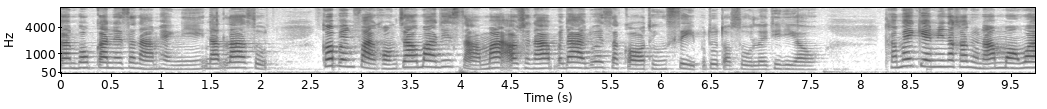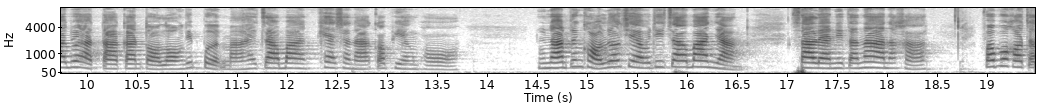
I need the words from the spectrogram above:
การพบกันในสนามแห่งนี้นัดล่าสุด ก็เป็นฝ่ายของเจ้าบ้านที่สามารถเอาชนะไปได้ด้วยสกอร์ถึง 4 ประตูต่อศูนย์เลยทีเดียวทำให้เกมนี้นะคะหนูน้ำมองว่าด้วยอัตราการต่อรองที่เปิดมาให้เจ้าบ้านแค่ชนะก็เพียงพอ หนูน้ำจึงขอเลือกเชียร์ไปที่เจ้าบ้านอย่างซาแลนิตาน่านะคะ เพราะพวกเขาจะ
